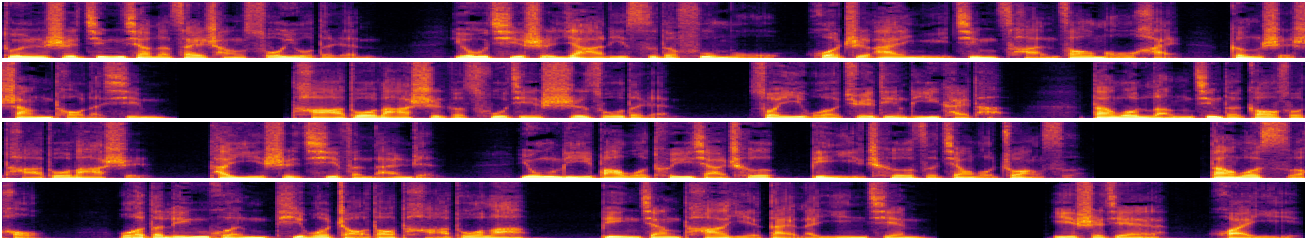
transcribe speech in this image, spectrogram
顿时惊吓了在场所有的人，尤其是亚丽丝的父母，获知爱女竟惨遭谋害，更是伤透了心。塔多拉是个醋劲十足的人，所以我决定离开他。当我冷静地告诉塔多拉时，他一时气愤难忍，用力把我推下车，并以车子将我撞死。当我死后，我的灵魂替我找到塔多拉，并将他也带来阴间。一时间，怀疑、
